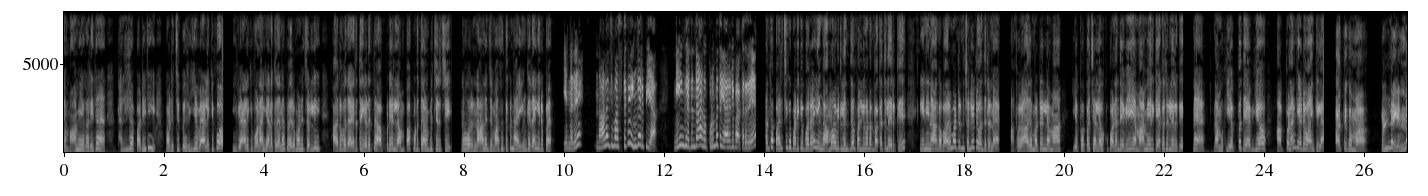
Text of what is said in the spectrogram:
என் மாமியா கறிதான் நல்ல படிடி படிச்சு பெரிய வேலைக்கு போ. நீ வேலைக்கு போனா எனக்கு தானே பெருமைன்னு சொல்லி அறுபதாயிரத்தை எடுத்து அப்படியே லம்பா கொடுத்து அனுப்பிச்சிருச்சு. இன்னும் ஒரு நாலஞ்சு மாசத்துக்கு நான் இங்க தான் இருப்பேன். என்னது? நாலஞ்சு மாசத்துக்கு இங்க இருப்பியா? நீங்க இருந்தா அங்க குடும்பத்தை யாரடி பாக்குறது? அந்த பரீட்சைக்கு படிக்க போறேன் எங்க அம்மா வீட்ல இருந்து தான் பள்ளிக்கூடம் பக்கத்துல இருக்கு. இனி நான் அங்க வரமாட்டேன்னு சொல்லிட்டு வந்துட்டேனே. அப்புறம் அது மட்டும் இல்லம்மா. எப்பப்ப செலவுக்கு பணம் தேவையோ என் மாமியார் கேட்க சொல்லிருக்கு என்ன நமக்கு எப்ப தேவையோ அப்பெல்லாம் கேட்டு வாங்கிக்கலாம். பாத்துக்கம்மா. பிள்ளை என்ன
